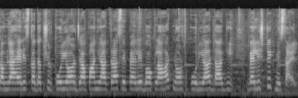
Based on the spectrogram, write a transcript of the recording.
कमला हैरिस का दक्षिण कोरिया और जापान यात्रा से पहले बौखलाहट, नॉर्थ कोरिया दागी बैलिस्टिक मिसाइल।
